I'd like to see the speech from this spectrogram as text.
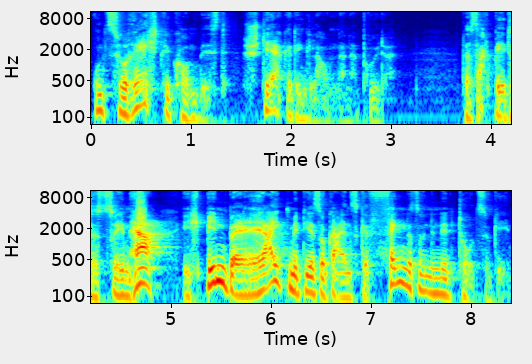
und zurechtgekommen bist, stärke den Glauben deiner Brüder. Da sagt Petrus zu ihm, Herr, ich bin bereit, mit dir sogar ins Gefängnis und in den Tod zu gehen.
